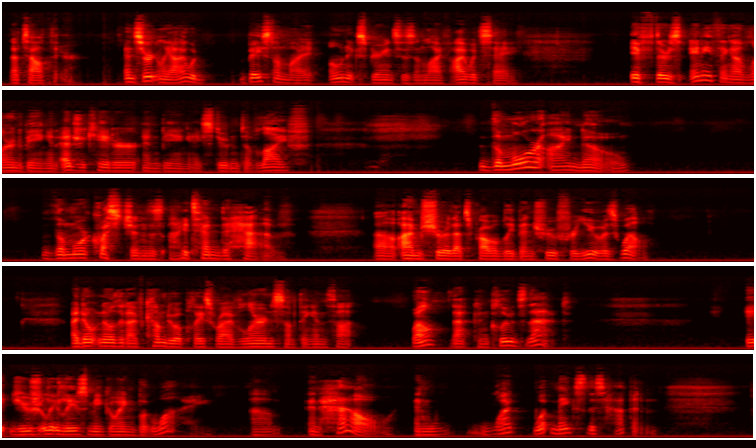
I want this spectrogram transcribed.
that's out there. And certainly I would, based on my own experiences in life, I would say if there's anything I've learned being an educator and being a student of life, the more I know, the more questions I tend to have. Uh, I'm sure that's probably been true for you as well. I don't know that I've come to a place where I've learned something and thought, well, that concludes that. It usually leaves me going, but why? Um, and how? And what what makes this happen?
